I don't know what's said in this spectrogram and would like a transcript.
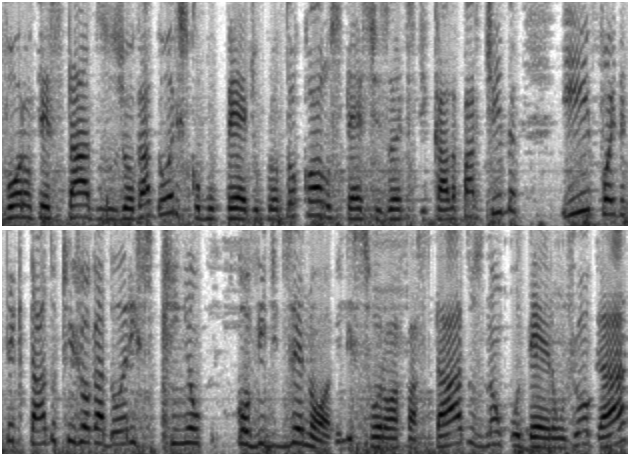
Foram testados os jogadores, como pede o protocolo, os testes antes de cada partida, e foi detectado que jogadores tinham Covid-19. Eles foram afastados, não puderam jogar,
